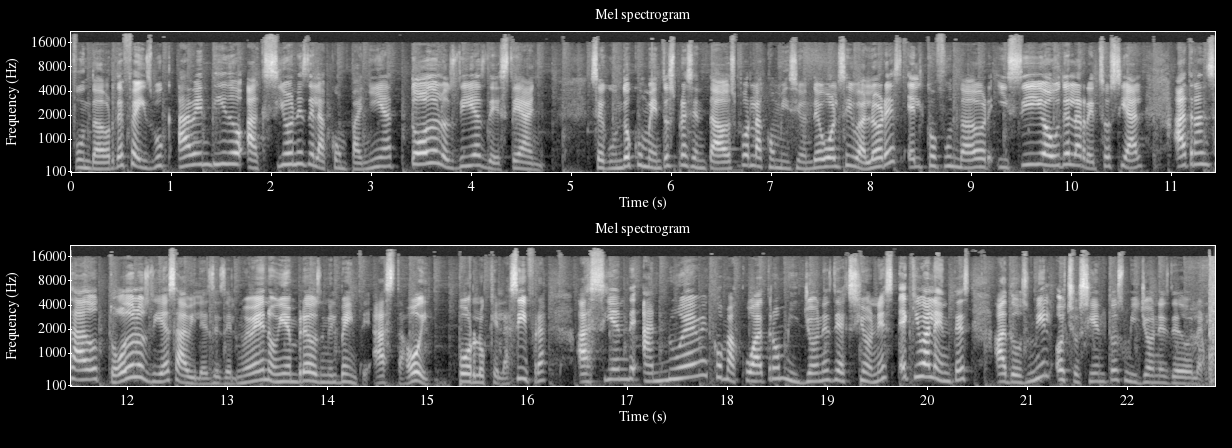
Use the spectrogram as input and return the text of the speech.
fundador de Facebook, ha vendido acciones de la compañía todos los días de este año. Según documentos presentados por la Comisión de Bolsa y Valores, el cofundador y CEO de la red social ha transado todos los días hábiles desde el 9 de noviembre de 2020 hasta hoy, por lo que la cifra asciende a 9,4 millones de acciones equivalentes a 2.800 millones de dólares.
